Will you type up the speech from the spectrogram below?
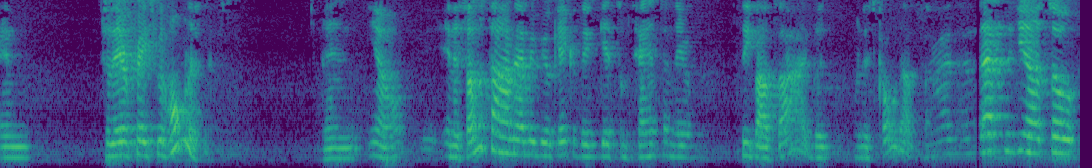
and so they're faced with homelessness. And, you know, in the summertime, that may be okay because they get some tents and they'll sleep outside. But when it's cold outside, that's, the, you know, so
